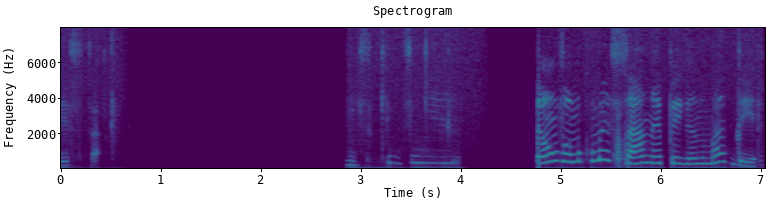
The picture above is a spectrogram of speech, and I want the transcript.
Essa. Skinzinha. Vamos começar, né, pegando madeira.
